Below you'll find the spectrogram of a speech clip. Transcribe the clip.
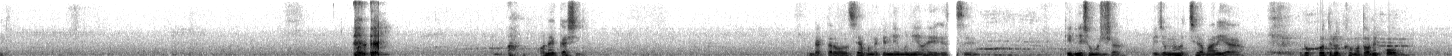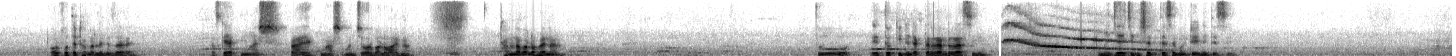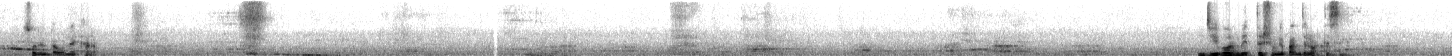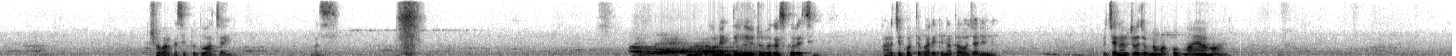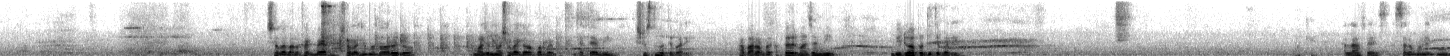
অনেক কাশি। ডাক্তার বলছে আমার নাকি নিউমোনিয়া হয়ে গেছে। কিডনি সমস্যা। এই জন্য হচ্ছে আমার ইয়া, রোগ প্রতিরোধ ক্ষমতা অনেক কম। অল্পতে ঠান্ডা লেগে যায়। আজকে এক মাস, প্রায় এক মাস আমার জ্বর ভালো হয় না, ঠান্ডা ভালো হয় না। তো এই তো কিডনি ডাক্তারের আন্ডারে আছি। আমি যে চিকিৎসা দিতেছে, আমি ওইটাই নিতেছি। শরীরটা অনেক খারাপ। জীবন মৃত্যুর সঙ্গে পাঞ্জা লড়তেছে। সবার কাছে একটু দোয়া চাই। বাস। অনেকদিন ইউটিউবে কাজ করেছি। আর যে করতে পারি কিনা তাও জানি না। চ্যানেলটার জন্য আমার খুব মায়া হয়। সবাই ভালো থাকবেন, সবার জন্য দোয়া রইল। আমার জন্য সবাই দোয়া করবেন, যাতে আমি সুস্থ হতে পারি। আবার আমার, আপনাদের মাঝে আমি ভিডিও আপলোড দিতে পারি। আল্লাহ হাফেজ, আসসালামু আলাইকুম।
